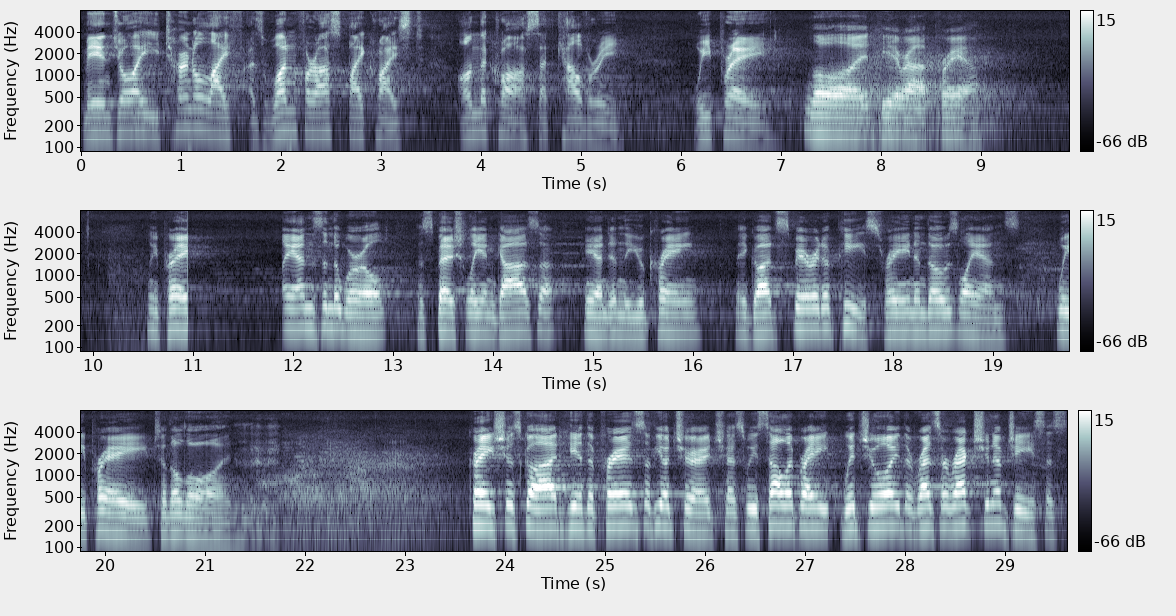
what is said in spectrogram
may enjoy eternal life as won for us by Christ on the cross at Calvary. We pray. Lord, hear our prayer. We pray lands in the world, especially in Gaza and in the Ukraine. May God's spirit of peace reign in those lands. We pray to the Lord. Gracious God, hear the prayers of your church as we celebrate with joy the resurrection of Jesus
